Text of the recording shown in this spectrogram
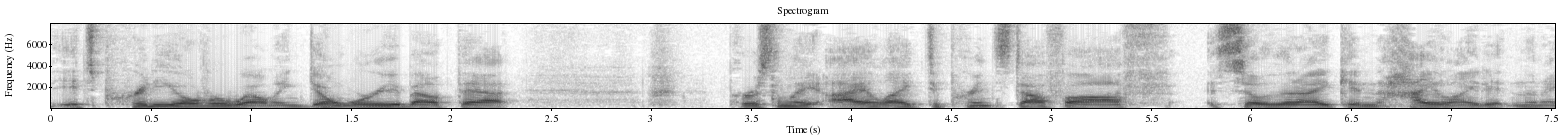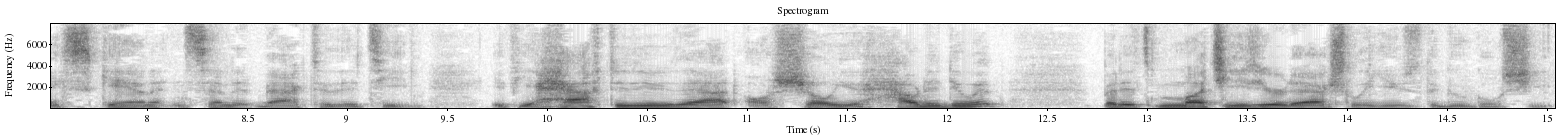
it's pretty overwhelming. Don't worry about that Personally, I like to print stuff off so that I can highlight it and then I scan it and send it back to the team. If you have to do that, I'll show you how to do it, but it's much easier to actually use the Google Sheet.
